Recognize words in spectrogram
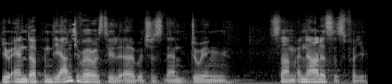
you end up in the antivirus DLL, which is then doing some analysis for you.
